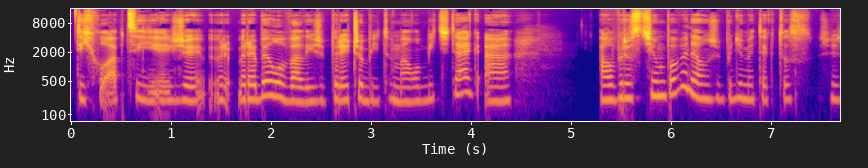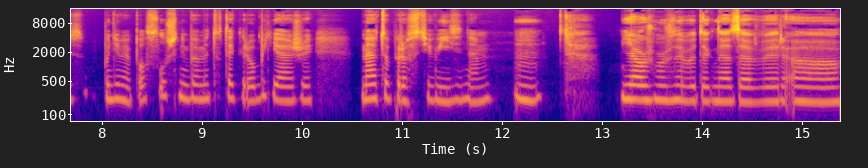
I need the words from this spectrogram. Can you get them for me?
tí chlapci, hej, že rebelovali, že prečo by to malo byť tak a ale proste on povedal, že budeme takto, že budeme poslušní, budeme to tak robiť a že má to proste význam. Mm. Ja už možno iba tak na záver a,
